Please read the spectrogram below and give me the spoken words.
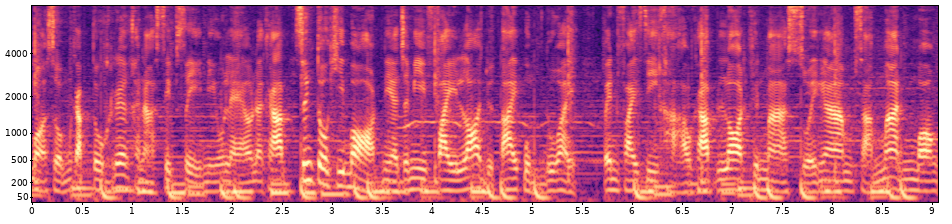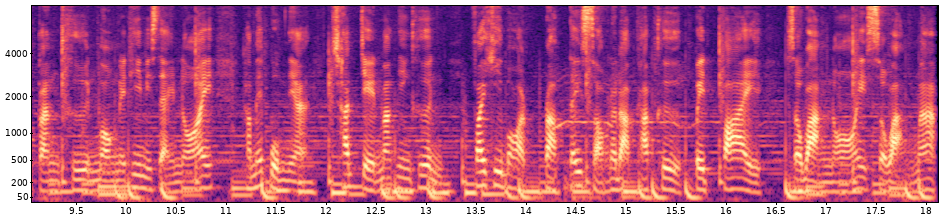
เหมาะสมกับตัวเครื่องขนาด 14 นิ้วแล้วนะครับซึ่งตัวคีย์บอร์ดเนี่ยจะมีไฟลอดอยู่ใต้ปุ่มด้วย เป็นไฟสีขาวครับลอดขึ้นมาสวยงาม สามารถมองกลางคืนมองในที่มีแสงน้อยทำให้ปุ่มเนี่ยชัดเจนมากยิ่งขึ้น ไฟคีย์บอร์ดปรับได้ 2 ระดับครับ คือปิดไฟสว่างน้อย สว่างมาก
